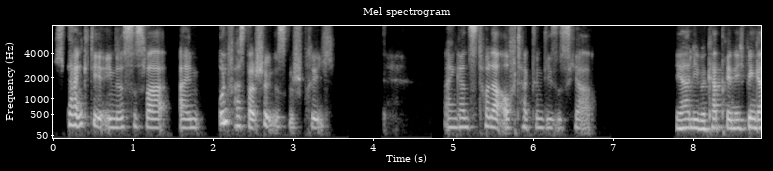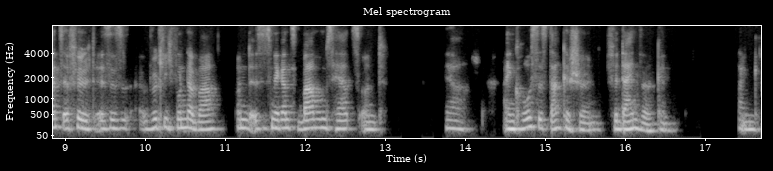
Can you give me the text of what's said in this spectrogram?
Ich danke dir, Ines. Es war ein unfassbar schönes Gespräch ein ganz toller Auftakt in dieses Jahr. Ja, liebe Katrin, ich bin ganz erfüllt. Es ist wirklich wunderbar und es ist mir ganz warm ums Herz und ja, ein großes Dankeschön für dein Wirken. Danke.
